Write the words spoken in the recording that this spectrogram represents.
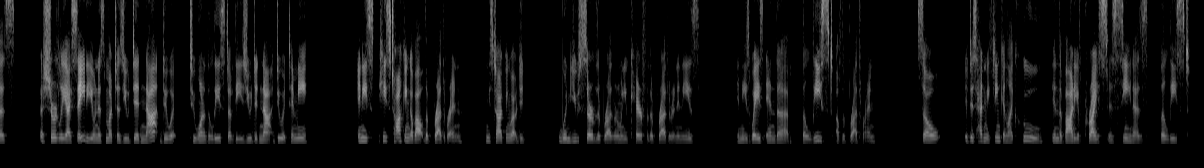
says, assuredly I say to you, inasmuch as you did not do it to one of the least of these, you did not do it to me. And he's he's talking about the brethren. He's talking about did when you serve the brethren, when you care for the brethren in these in these ways in the the least of the brethren. So it just had me thinking like who in the body of Christ is seen as the least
